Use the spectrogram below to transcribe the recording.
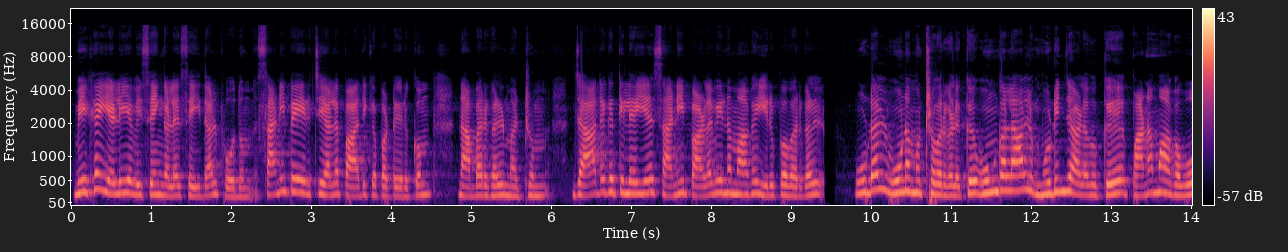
மிக எளிய விஷயங்களை செய்தால் போதும். சனி பயிற்சியால் பாதிக்கப்பட்டு இருக்கும் நபர்கள் மற்றும் ஜாதகத்திலேயே சனி பலவீனமாக இருப்பவர்கள் உடல் ஊனமுற்றவர்களுக்கு உங்களால் முடிஞ்ச அளவுக்கு பணமாகவோ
